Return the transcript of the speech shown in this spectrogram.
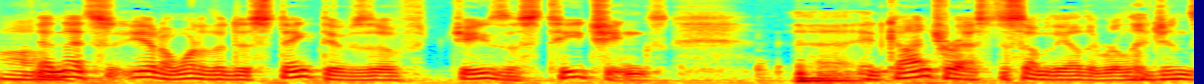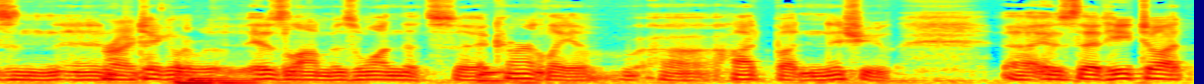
Um, and that's you know one of the distinctives of Jesus' teachings, uh, in contrast to some of the other religions, and, and in right. particular Islam is one that's uh, currently a uh, hot button issue uh, is that he taught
